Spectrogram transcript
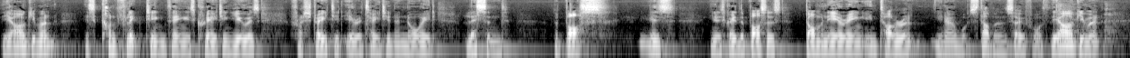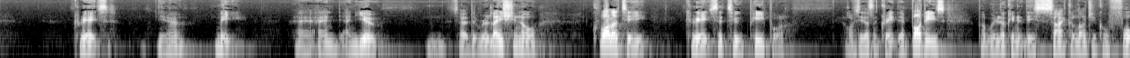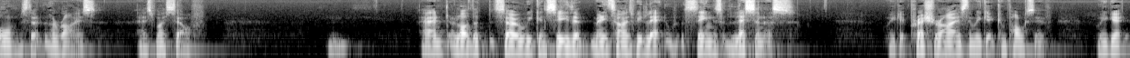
The argument, this conflicting thing, is creating you as frustrated, irritated, annoyed, lessened. The boss is, you know, it's created the boss as domineering, intolerant, you know, stubborn, and so forth. The argument creates, you know, me uh, and and you. So the relational quality creates the two people. Obviously, it doesn't create their bodies, but we're looking at these psychological forms that arise as myself. And a lot of the, so we can see that many times we let things lessen us. We get pressurized and we get compulsive. We get,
